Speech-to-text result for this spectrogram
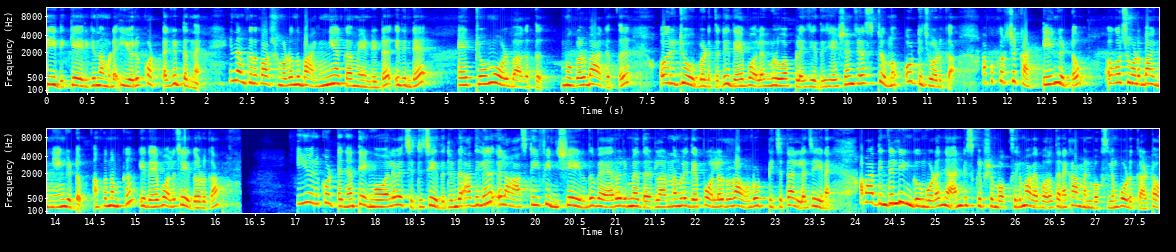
രീതിക്കായിരിക്കും നമ്മുടെ ഈ ഒരു കൊട്ട കിട്ടുന്നത് ഇനി നമുക്കിത് കുറച്ചും കൂടെ ഒന്ന് ഭംഗിയാക്കാൻ വേണ്ടിയിട്ട് ഇതിന്റെ ഏറ്റവും മുകൾ ഭാഗത്ത് മുകൾ ഭാഗത്ത് ഒരു ട്യൂബ് എടുത്തിട്ട് ഇതേപോലെ ഗ്ലൂ അപ്ലൈ ചെയ്ത ശേഷം ജസ്റ്റ് ഒന്ന് ഒട്ടിച്ചു കൊടുക്കുക. അപ്പോൾ കുറച്ച് കട്ടിയും കിട്ടും കുറച്ചും കൂടെ ഭംഗിയും കിട്ടും. അപ്പോൾ നമുക്ക് ഇതേപോലെ ചെയ്ത് കൊടുക്കാം. ഈ ഒരു കൊട്ട ഞാൻ തെങ്ങോല വെച്ചിട്ട് ചെയ്തിട്ടുണ്ട്. അതിൽ ലാസ്റ്റ് ഈ ഫിനിഷ് ചെയ്യുന്നത് വേറൊരു മെത്തേഡിലാണ് നമ്മൾ ഇതേപോലെ ഒരു റൗണ്ട് ഒട്ടിച്ചിട്ടല്ല ചെയ്യണേ. അപ്പോൾ അതിന്റെ ലിങ്കും കൂടെ ഞാൻ ഡിസ്ക്രിപ്ഷൻ ബോക്സിലും അതേപോലെ തന്നെ കമന്റ് ബോക്സിലും കൊടുക്കാം കേട്ടോ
